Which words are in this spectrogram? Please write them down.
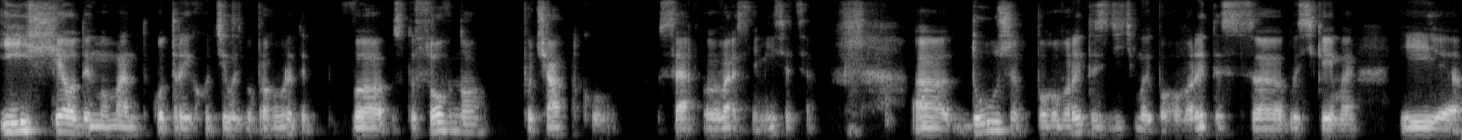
І ще один момент, котрий хотілося б проговорити в стосовно початку сер... вересня місяця. Е, дуже поговорити з дітьми, поговорити з е, близькими і е,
